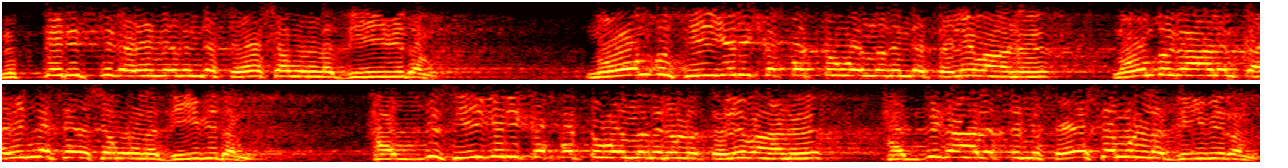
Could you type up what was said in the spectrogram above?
നിസ്കരിച്ചു കഴിഞ്ഞതിന്റെ ശേഷമുള്ള ജീവിതം. നോമ്പ് സ്വീകരിക്കപ്പെട്ടു എന്നതിന്റെ തെളിവാണ് നോമ്പുകാലം കഴിഞ്ഞ ശേഷമുള്ള ജീവിതം. ഹജ്ജ് സ്വീകരിക്കപ്പെട്ടു എന്നതിനുള്ള തെളിവാണ് ഹജ്ജ് കാലത്തിന് ശേഷമുള്ള ജീവിതം.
